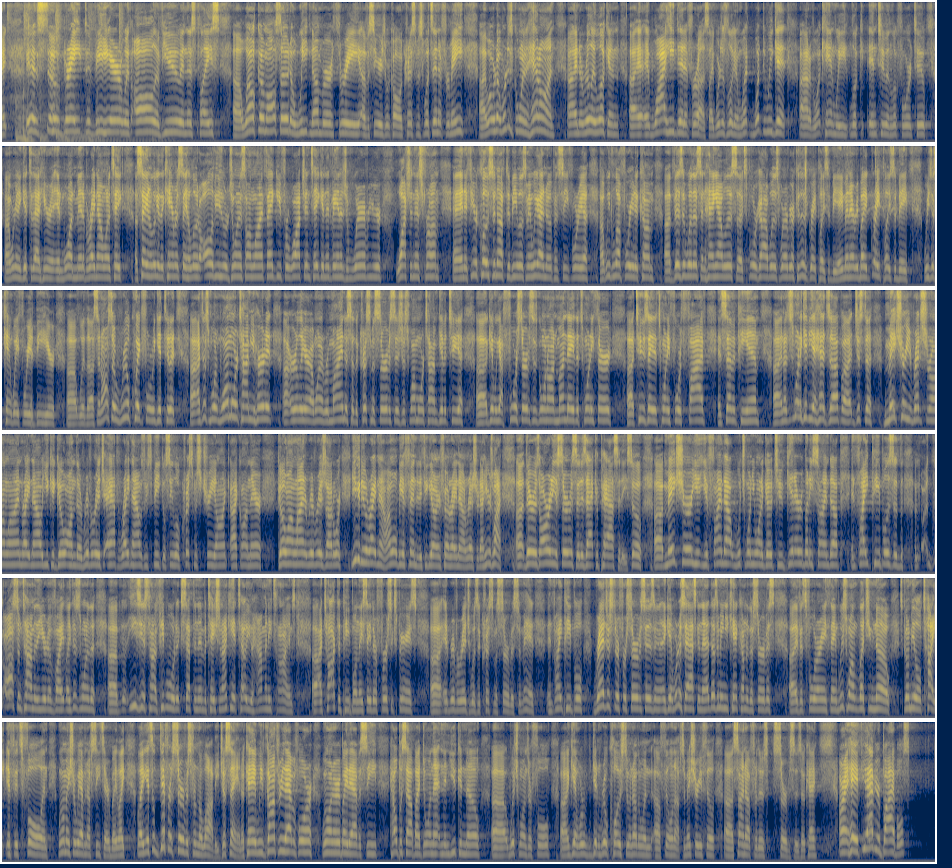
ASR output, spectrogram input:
It is so great to be here with all of you in this place. Uh, welcome also to week number three of a series we're calling Christmas. What's in it for me? Uh, what we're, we're just going head on uh, and to really looking uh, at, at, why He did it for us. Like we're just looking what what do we get out of it? What can we look into and look forward to? Uh, we're going to get to that here in one minute. But right now, I want to take a second to look at the camera. Say hello to all of you who are joining us online. Thank you for watching, taking advantage of wherever you're watching this from. And if you're close enough to be with us, man, we got an open seat for you. Uh, we'd love for you to come uh, visit with us and hang out with us, uh, explore God with us, wherever you're, because this is a great place to be. Amen, everybody. Great place to be. We just can't wait for you to be here uh, with us. And also, real quick before we get to it, uh, I just want one more time, you heard it uh, earlier. I want to remind us of the Christmas services just one more time, give it to you. again, we got four services going on Monday, the 23rd, Tuesday, the 24th, 5 and 7 p.m. and I just want to give you a heads up just to make sure you register online right now. You could go on the River Ridge app right now as we speak. You'll see a little Christmas tree on icon there. Go online at riverridge.org. You can do it right now. I won't be offended if you get on your phone right now and register. Now, here's why uh, there is already a service that is at capacity. So uh, make sure you, you find out which one you want to go to, get everybody signed up, invite people. This is an awesome time of the year to invite. Like, this is one of the, uh, easiest times people would accept an invitation. I can't tell you how many times uh, I talk to people and they say their first experience uh, at River Ridge was a Christmas service. So, man, invite people, register for services. And again, we're just asking that. It doesn't mean you can't come to the service uh, if it's full or anything. We just want to let you know it's going to be a little tight if it's full, and we want to make sure we have enough seats, everybody. Like, like it's a different service from the lobby. Just saying, okay? We've gone through that before. We want everybody to have a seat. Help us out by doing that, and then you can know uh, which ones are full. Uh, again, we're getting real close to another one uh, filling up, so make sure you fill, uh, sign up for those services, okay? All right. Hey, if you have your Bibles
